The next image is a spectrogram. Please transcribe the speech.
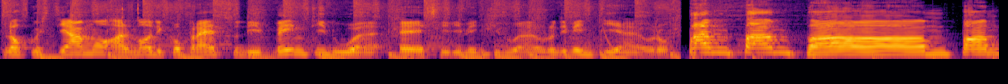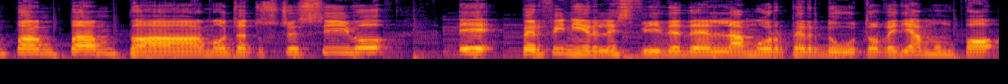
lo acquistiamo al modico prezzo di 22, eh sì, di 22 euro, di 20 euro. Pam pam pam, pam pam pam pam, oggetto successivo e per finire le sfide dell'amor perduto Vediamo un po',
